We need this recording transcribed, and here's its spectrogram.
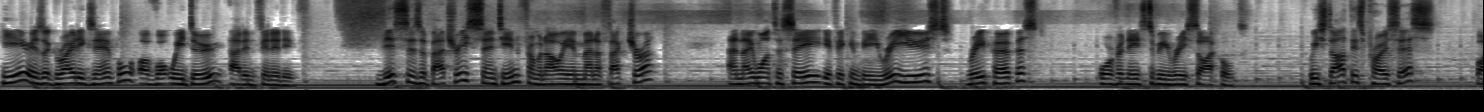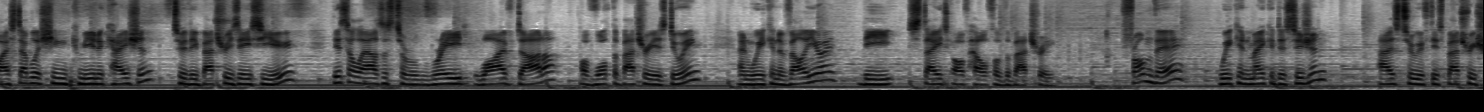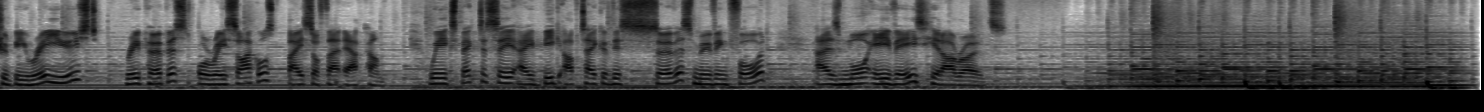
Here is a great example of what we do at Infinitev. This is a battery sent in from an OEM manufacturer and they want to see if it can be reused, repurposed, or if it needs to be recycled. We start this process by establishing communication to the battery's ECU. This allows us to read live data of what the battery is doing and we can evaluate the state of health of the battery. From there, we can make a decision as to if this battery should be reused, repurposed or recycled based off that outcome. We expect to see a big uptake of this service moving forward as more EVs hit our roads.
